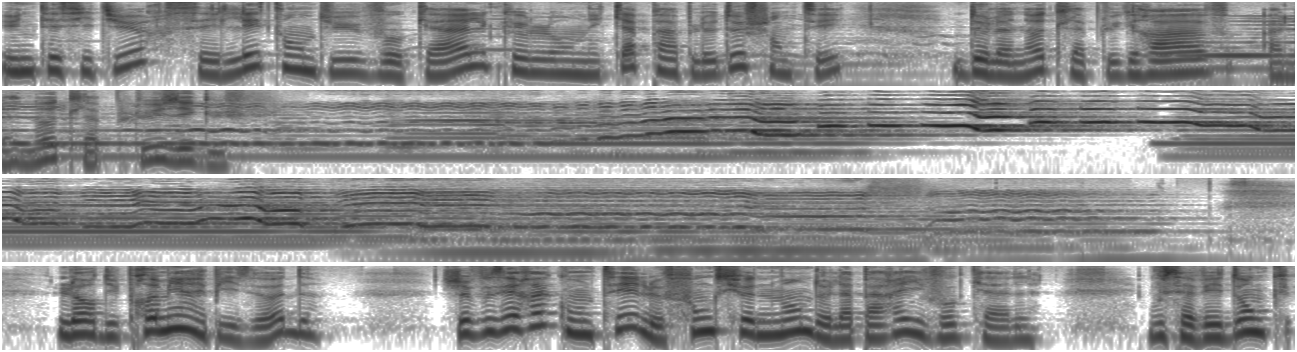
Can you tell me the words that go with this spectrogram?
Une tessiture, c'est l'étendue vocale que l'on est capable de chanter de la note la plus grave à la note la plus aiguë. Lors du premier épisode, je vous ai raconté le fonctionnement de l'appareil vocal. Vous savez donc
